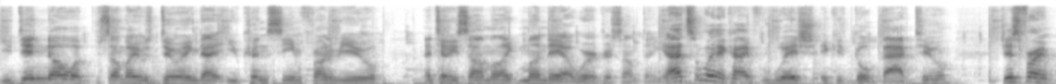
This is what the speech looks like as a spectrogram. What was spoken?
You didn't know what somebody was doing that you couldn't see in front of you until you saw them like Monday at work or something. That's the way I kind of wish it could go back to. Just for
